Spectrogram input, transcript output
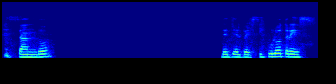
pensando desde el versículo 3,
